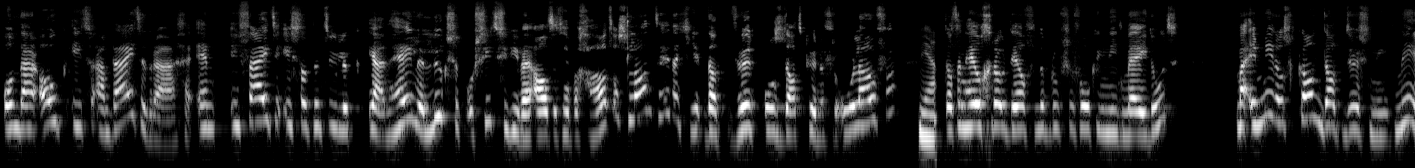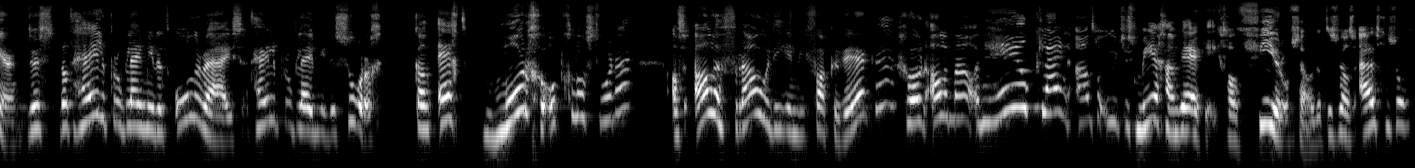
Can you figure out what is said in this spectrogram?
om daar ook iets aan bij te dragen. En in feite is dat natuurlijk ja, een hele luxe positie die wij altijd hebben gehad als land. Hè? Dat, je, dat we ons dat kunnen veroorloven. Ja. Dat een heel groot deel van de beroepsbevolking niet meedoet. Maar inmiddels kan dat dus niet meer. Dus dat hele probleem in het onderwijs, het hele probleem in de zorg, kan echt morgen opgelost worden. Als alle vrouwen die in die vakken werken, gewoon allemaal een heel klein aantal uurtjes meer gaan werken. Ik geloof vier of zo, dat is wel eens uitgezocht.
